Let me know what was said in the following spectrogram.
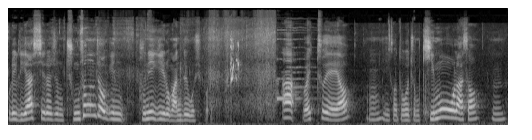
우리 리아 씨를 좀 중성적인 분위기로 만들고 싶어요. 아, 외투예요. 음, 이거도 좀 기모라서. 음.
